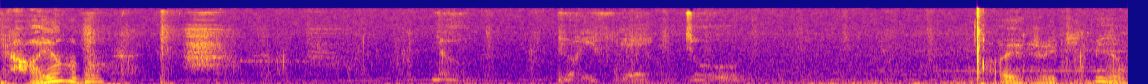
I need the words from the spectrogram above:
Y a rien là-bas. Ah, il y a une jolie petite maison.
